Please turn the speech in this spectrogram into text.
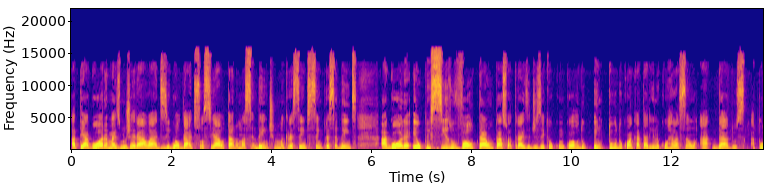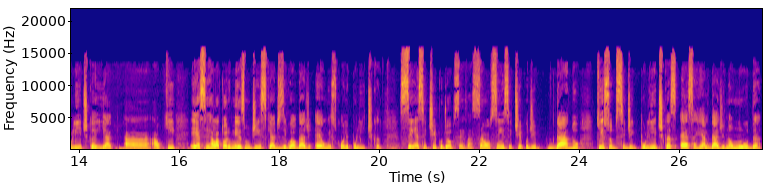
até agora, mas no geral a desigualdade social está numa ascendente, numa crescente sem precedentes. Agora, eu preciso voltar um passo atrás e dizer que eu concordo em tudo com a Catarina com relação a dados, a política e a, a, ao que esse relatório mesmo diz que a desigualdade é uma escolha política. Sem esse tipo de observação, sem esse tipo de dado que subsidie políticas, essa realidade não muda.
